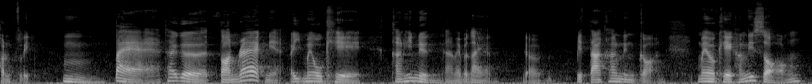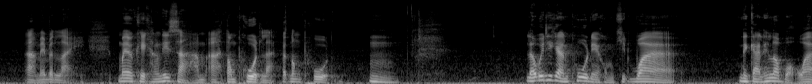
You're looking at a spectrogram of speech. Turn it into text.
conflict อืมแต่ถ้าเกิดตอนแรกเนี่ยเอ้ยไม่โอเค ครั้งที่หนึ่งอะไม่เป็นไรเดี๋ยวปิดตาข้างหนึ่งก่อน ไม่โอเค ครั้งที่สองอะไม่เป็นไร ไม่โอเค ครั้งที่สามอะต้องพูดละก็ต้องพูดอืม แล้ววิธีการพูดเนี่ยผมคิดว่า ในการที่เราบอกว่า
